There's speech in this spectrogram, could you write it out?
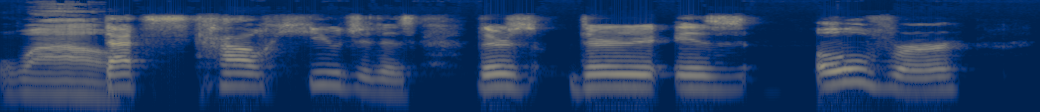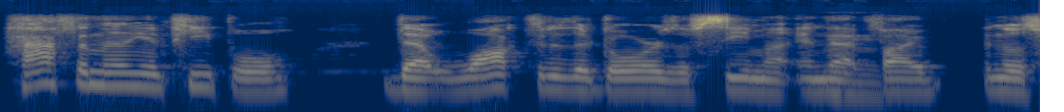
Wow. That's how huge it is. There's there is over half a million people that walk through the doors of SEMA in that Mhm. five in those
